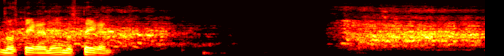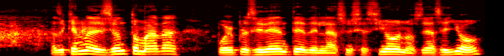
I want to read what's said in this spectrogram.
Nos pegan, ¿eh? Nos pegan. Así que en una decisión tomada por el presidente de la asociación, o sea, sé yo,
